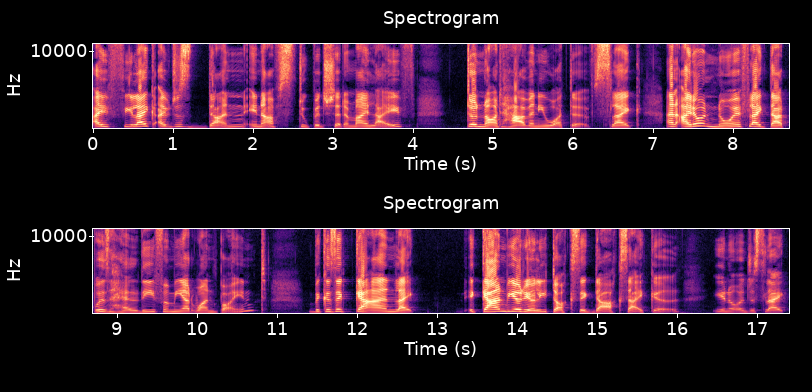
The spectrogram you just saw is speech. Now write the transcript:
I feel like I've just done enough stupid shit in my life to not have any what ifs. Like, and I don't know if like that was healthy for me at one point because it can like, it can be a really toxic dark cycle, you know, just like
